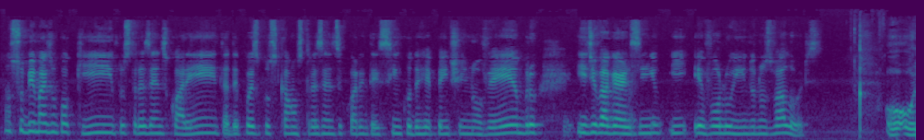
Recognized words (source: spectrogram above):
Então subir mais um pouquinho para os 340, depois buscar uns 345 de repente em novembro e devagarzinho e evoluindo nos valores. Ô, ô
